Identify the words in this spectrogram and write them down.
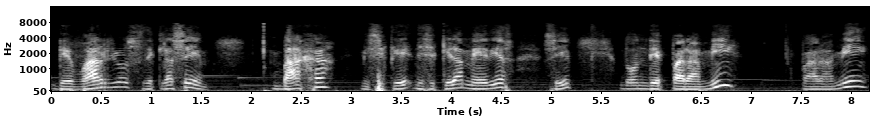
de barrios de clase baja, ni siquiera, ni siquiera medias, ¿sí? Donde para mí, para mí,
